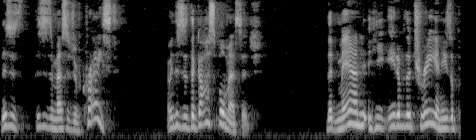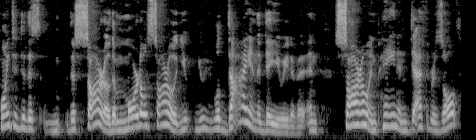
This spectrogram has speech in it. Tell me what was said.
this is, this is a message of Christ. I mean, this is the gospel message that man he eat of the tree and he's appointed to this this sorrow the mortal sorrow. You you will die in the day you eat of it. And sorrow and pain and death result.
